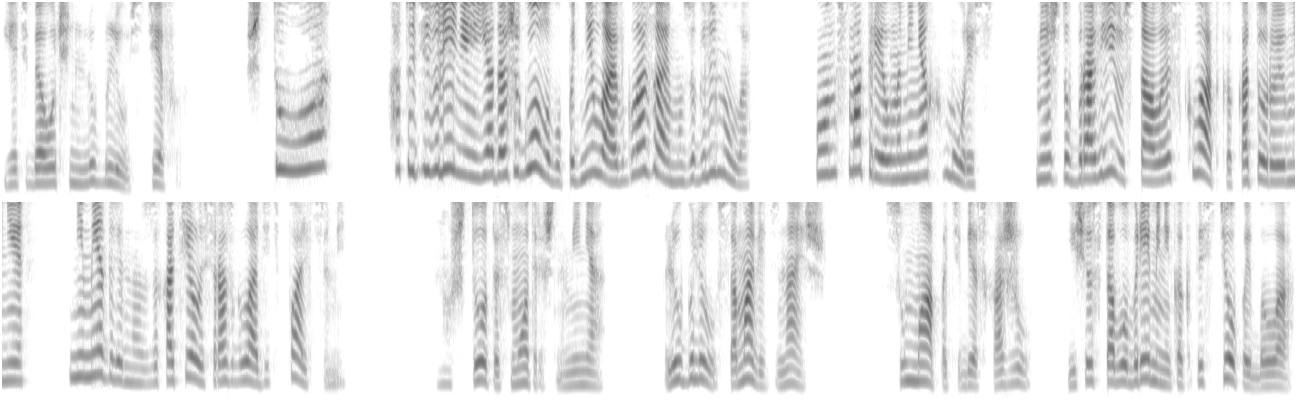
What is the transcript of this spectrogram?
Я тебя очень люблю, Стефа. Что? От удивления я даже голову подняла и в глаза ему заглянула. Он смотрел на меня, хмурясь. Между бровей усталая складка, которую мне немедленно захотелось разгладить пальцами. Ну что ты смотришь на меня? Люблю, сама ведь знаешь. С ума по тебе схожу. Еще с того времени, как ты Степой была.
